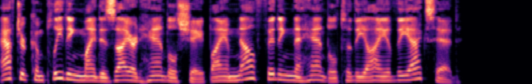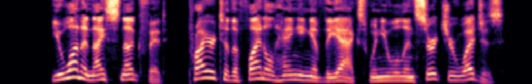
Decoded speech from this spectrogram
After completing my desired handle shape I am now fitting the handle to the eye of the axe head. You want a nice snug fit, prior to the final hanging of the axe when you will insert your wedges.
